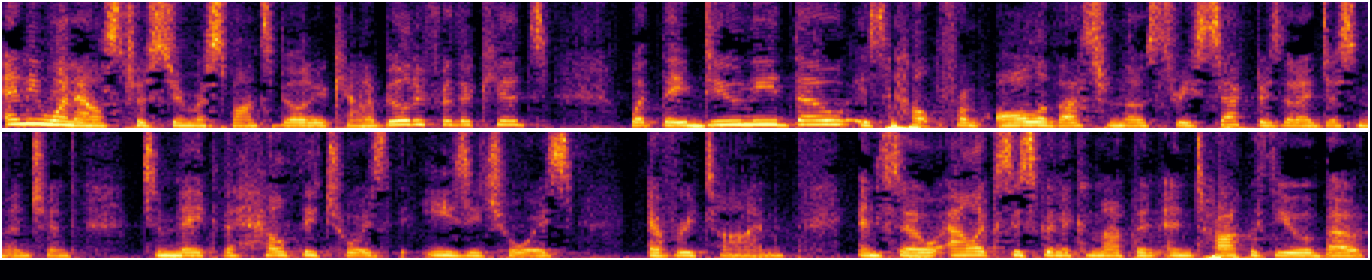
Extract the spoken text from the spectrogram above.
anyone else to assume responsibility, accountability for their kids. What they do need, though, is help from all of us from those three sectors that I just mentioned to make the healthy choice, the easy choice, every time. And so Alex is going to come up and, and talk with you about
